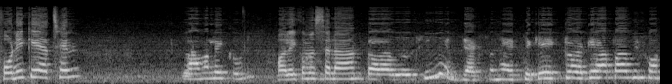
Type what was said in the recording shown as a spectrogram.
ফোনে কে আছেন? সালাম আলাইকুম। ওয়ালাইকুম আসসালাম। তারা বলছি জ্যাকসন হাইট থেকে একটু আগে আপা আমি ফোন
